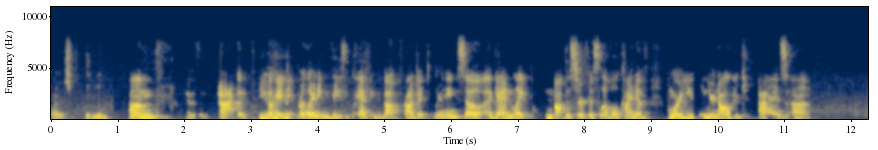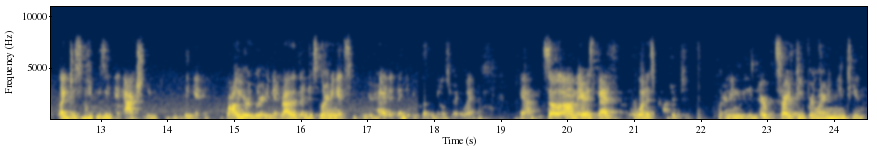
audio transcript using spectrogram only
ways? Um, was, uh, okay, deeper learning. Basically, I think about project learning. So again, like not the surface level, kind of more using your knowledge as um, like just using it, actually using it while you're learning it rather than just learning it, in your head, and then doing something else right away. Yeah. So, um, Beth, what does project learning mean, or sorry, deeper learning mean to you?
